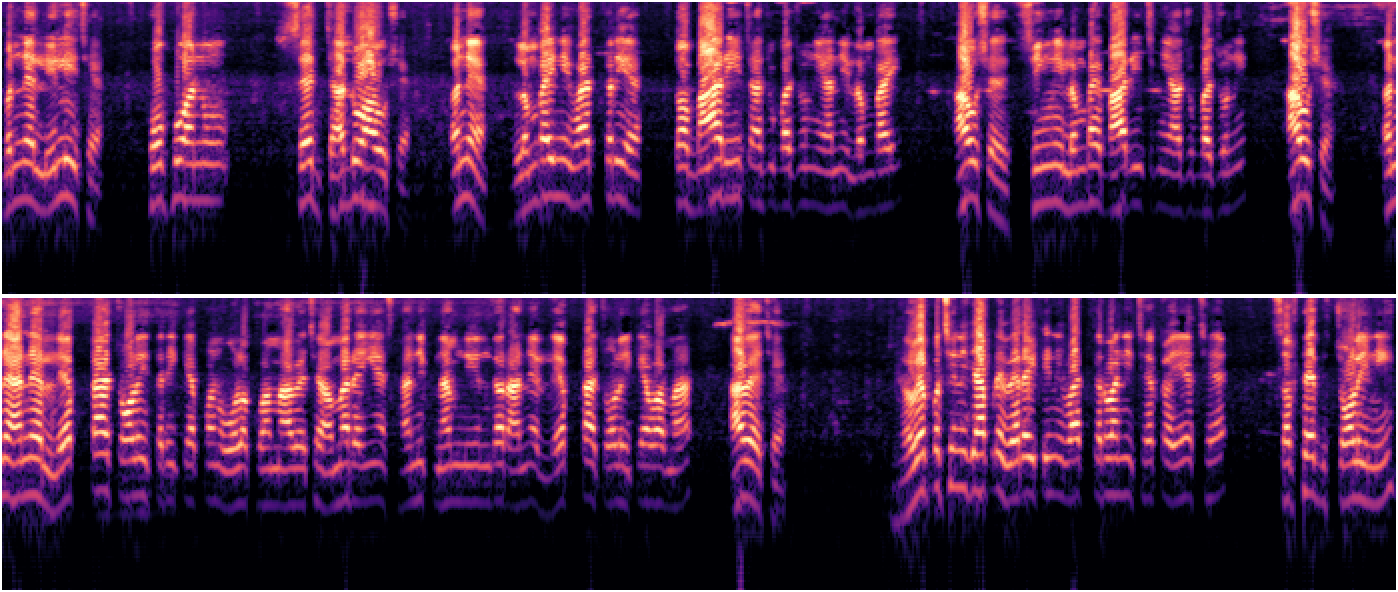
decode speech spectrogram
બંને લીલી છે. ફોફુઆનું સેજ જાડું આવશે. અને લંબાઈની વાત કરીએ તો બાર ઇંચ આજુબાજુની આની લંબાઈ આવશે. સિંગની લંબાઈ બાર ઇંચની આજુબાજુની આવશે. અને આને લેપટા ચોળી તરીકે પણ ઓળખવામાં આવે છે. અમારે અહીંયા સ્થાનિક નામની અંદર આને લેપટા ચોળી કહેવામાં આવે છે. હવે પછીની જે આપણે વેરાયટીની વાત કરવાની છે તો એ છે સફેદ ચોળીની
